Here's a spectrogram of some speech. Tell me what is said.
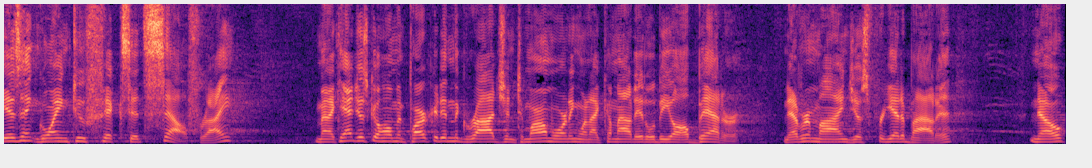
isn't going to fix itself, right? I mean, I can't just go home and park it in the garage, and tomorrow morning when I come out, it'll be all better. Never mind, just forget about it. No,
